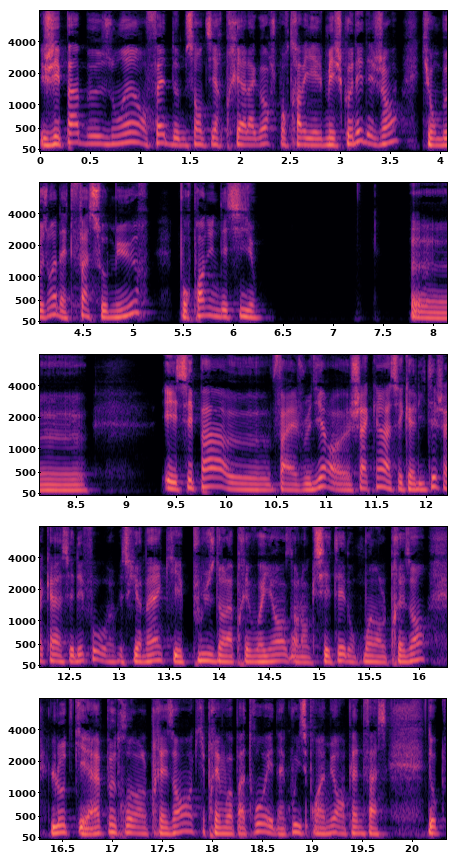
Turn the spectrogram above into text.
J'ai pas besoin en fait de me sentir pris à la gorge pour travailler, mais je connais des gens qui ont besoin d'être face au mur pour prendre une décision. Euh, et c'est pas, euh, enfin, je veux dire, euh, chacun a ses qualités, chacun a ses défauts. Hein, parce qu'il y en a un qui est plus dans la prévoyance, dans l'anxiété, donc moins dans le présent. L'autre qui est un peu trop dans le présent, qui prévoit pas trop, et d'un coup il se prend un mur en pleine face. Donc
